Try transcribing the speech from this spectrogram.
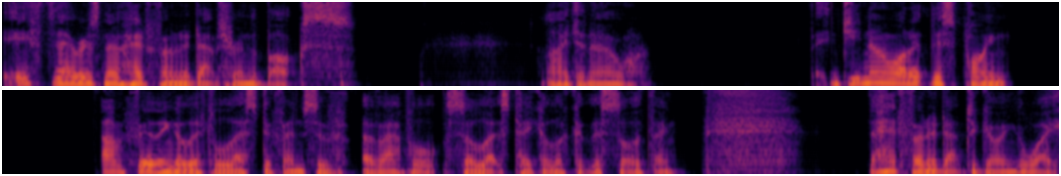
If there is no headphone adapter in the box, I don't know. Do you know what? At this point, I'm feeling a little less defensive of Apple. So let's take a look at this sort of thing. The headphone adapter going away.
